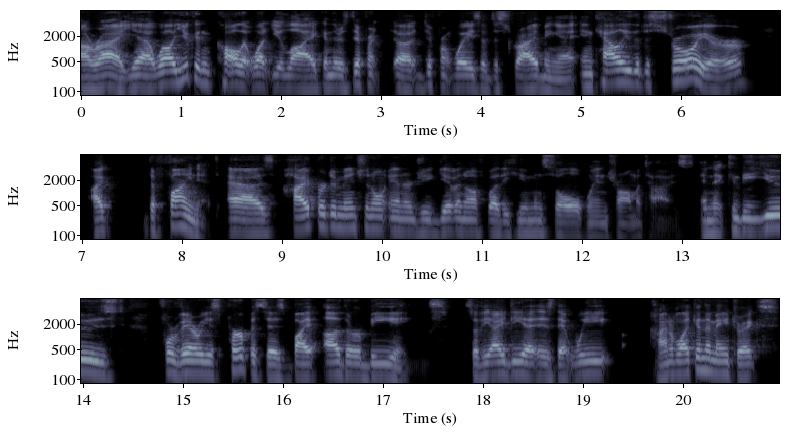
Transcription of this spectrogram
All right. Yeah. Well, you can call it what you like, and there's different uh, different ways of describing it. In Kali the Destroyer, I define it as hyperdimensional energy given off by the human soul when traumatized, and it can be used for various purposes by other beings. So the idea is that we, kind of like in the Matrix,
